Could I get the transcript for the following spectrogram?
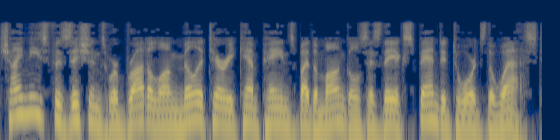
Chinese physicians were brought along military campaigns by the Mongols as they expanded towards the west.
